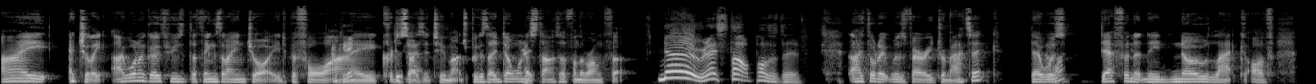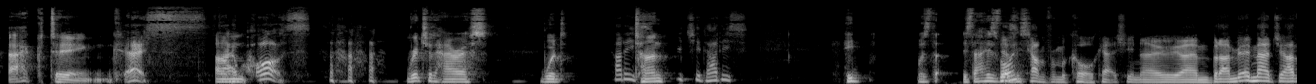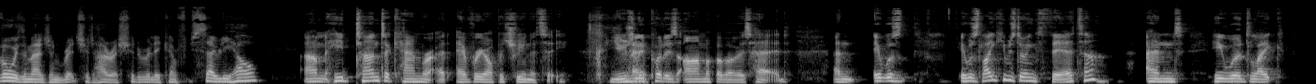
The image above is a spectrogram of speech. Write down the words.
I actually I want to go through the things that I enjoyed before Okay. I criticize it too much because I don't want to start off on the wrong foot. No, let's start positive. I thought it was very dramatic. There was Uh-huh. definitely no lack of acting. Yes. Um, that was. Richard Harris would Haddis. turn- Richard Haddis. he was that is that his Doesn't voice? come from a cork, actually, no. Um, but I'm imagine I've always imagined Richard Harris should really come from Solihull. Um, he'd turn to camera at every opportunity. Usually Okay. put his arm up above his head, and it was it was like he was doing theatre, and he would like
